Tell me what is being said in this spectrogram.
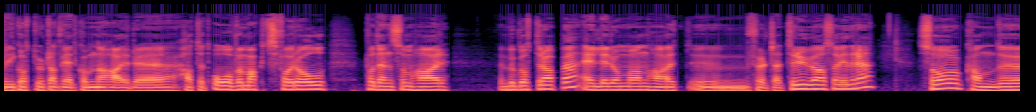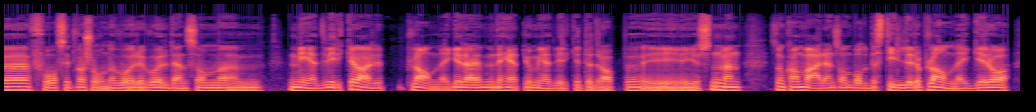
blir godtgjort at vedkommende har eh, hatt et overmaktsforhold på den som har begått drapet, eller om man har uh, følt seg trua osv. Så, videre, så kan du få situasjoner hvor, hvor den som medvirker, da, eller planlegger, men det heter jo medvirker til drap i jussen, men som kan være en sånn både bestiller og planlegger og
